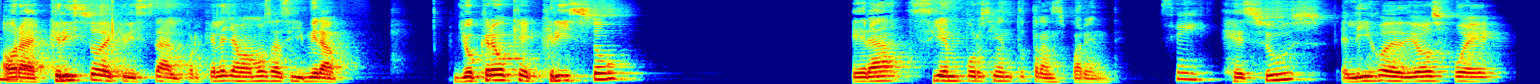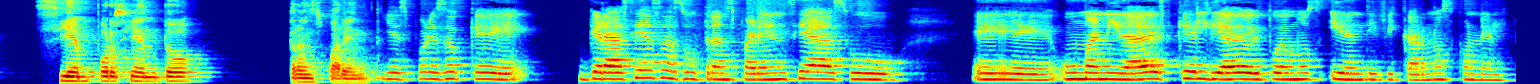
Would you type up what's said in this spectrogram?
Ahora, Cristo de cristal, ¿por qué le llamamos así? Mira, yo creo que Cristo era 100% transparente. Sí. Jesús, el Hijo de Dios, fue 100% transparente. Y es por eso que gracias a su transparencia, a su eh, humanidad, es que el día de hoy podemos identificarnos con Él.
